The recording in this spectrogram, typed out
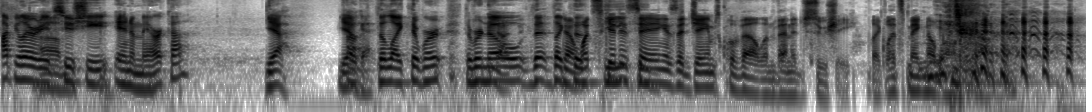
Popularity um, of sushi in America. Yeah. Yeah. Okay. The like there were there were no, the, like no, the, what Skid the, is saying is that James Clavell invented sushi. Like let's make no bones about it.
